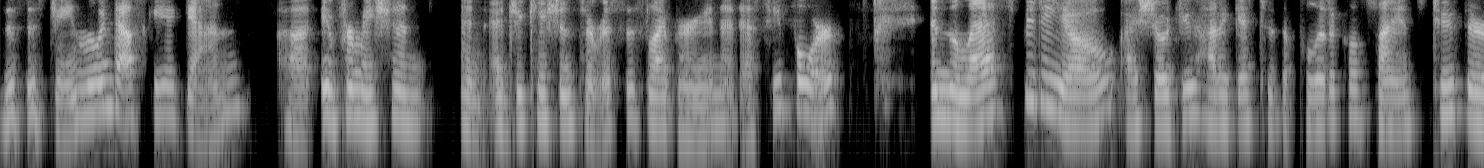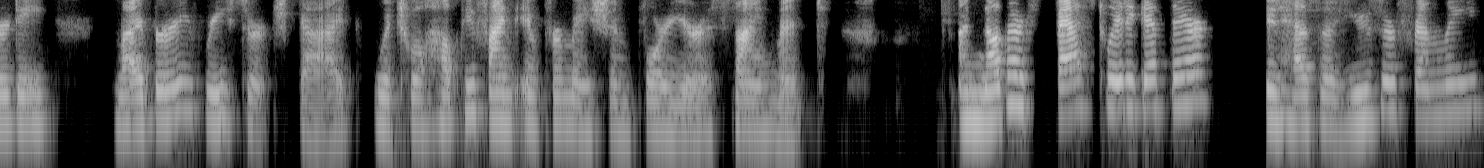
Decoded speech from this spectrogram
this is Jane Lewandowski again, uh, Information and Education Services Librarian at SC4. In the last video, I showed you how to get to the Political Science 230 Library Research Guide, which will help you find information for your assignment. Another fast way to get there, it has a user-friendly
